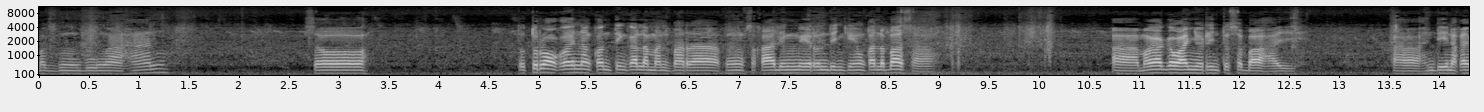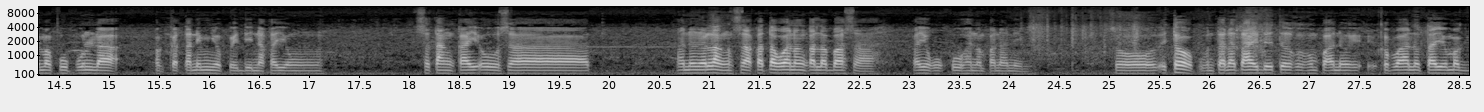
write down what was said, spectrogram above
magbungahan. So, tuturuan ko ng konting kalaman para kung sakaling meron din kayong kalabasa, ah magagawa nyo rin to sa bahay. Ah, hindi na kayo magpupunla pagkatanim nyo, pwede na kayong sa tangkay o sa ano na lang sa katawan ng kalabasa kayo kukuha ng pananim. So ito punta na tayo dito kung paano kung paano tayo mag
